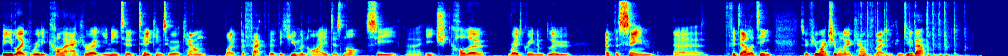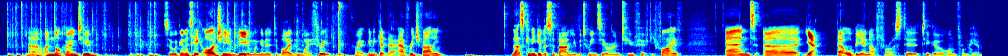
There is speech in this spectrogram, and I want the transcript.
be like really color accurate, you need to take into account like the fact that the human eye does not see uh, each color, red, green, and blue, at the same uh, fidelity. So if you actually want to account for that, you can do that. Uh, I'm not going to. So we're going to take RG and B and we're going to divide them by 3. All right, we're going to get their average value. That's going to give us a value between 0 and 255. And uh, yeah, that will be enough for us to, to go on from here.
